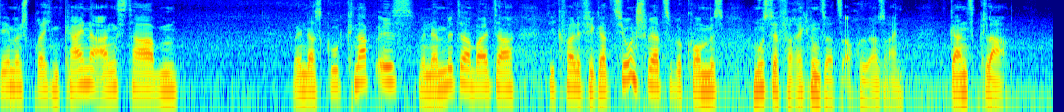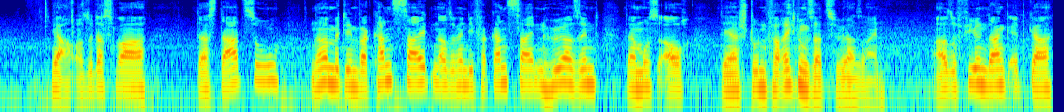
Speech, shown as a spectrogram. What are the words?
dementsprechend keine Angst haben, wenn das gut knapp ist, wenn der Mitarbeiter die Qualifikation schwer zu bekommen ist, muss der Verrechnungssatz auch höher sein. Ganz klar. Ja, also das war das dazu. Ne, mit den Vakanzzeiten, also wenn die Vakanzzeiten höher sind, dann muss auch der Stundenverrechnungssatz höher sein. Also vielen Dank, Edgar,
